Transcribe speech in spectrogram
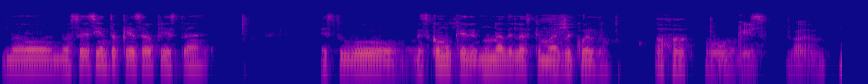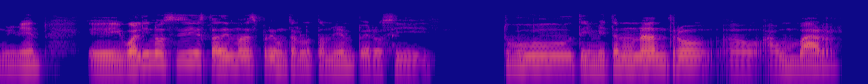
no, no sé, siento que esa fiesta estuvo, es como que una de las que más recuerdo. Ajá, ok, ah, muy bien. Eh, igual y no sé si está de más preguntarlo también, pero si tú te invitan a un antro, a, un bar,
